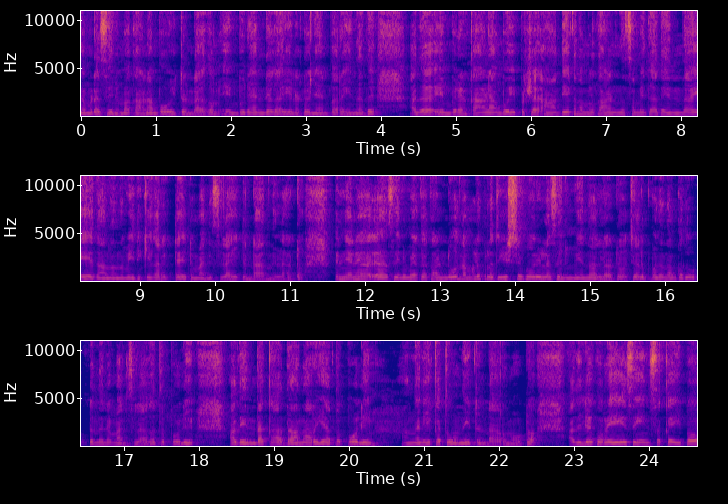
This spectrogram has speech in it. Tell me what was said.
നമ്മുടെ സിനിമ കാണാൻ പോയിട്ടുണ്ടാകും. എമ്പുരാന്റെ കാര്യമാണ് കേട്ടോ ഞാൻ പറയുന്നത്. അത് എമ്പുരാൻ കാണാൻ പോയി. പക്ഷെ ആദ്യമൊക്കെ നമ്മൾ കാണുന്ന സമയത്ത് അതെന്താ ഏതാണെന്നൊന്നും എനിക്ക് കറക്റ്റായിട്ട് മനസ്സിലായിട്ടുണ്ടായിരുന്നില്ല കേട്ടോ പിന്നെ ഞാൻ സിനിമയൊക്കെ കണ്ടു. നമ്മൾ പ്രതീക്ഷിച്ച പോലെയുള്ള സിനിമയൊന്നും അല്ല കേട്ടോ ചിലപ്പോൾ നമുക്കത് ഒട്ടും തന്നെ മനസ്സിലാകാത്ത പോലെയും അതെന്താ കഥ എന്നറിയാത്ത പോലെയും അങ്ങനെയൊക്കെ തോന്നിയിട്ടുണ്ടായിരുന്നു കേട്ടോ. അതിൽ കുറേ സീൻസൊക്കെ ഇപ്പോൾ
